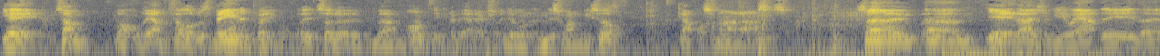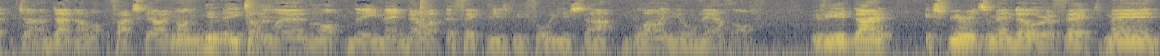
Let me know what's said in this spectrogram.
yeah, some well, the other fellow was banning people. It's sort of um, I'm thinking about actually doing it in this one myself. A couple of smart asses. So, um, yeah, those of you out there that uh, don't know what the fuck's going on, you need to learn what the Mandela effect is before you start blowing your mouth off. If you don't experience the Mandela effect, man,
